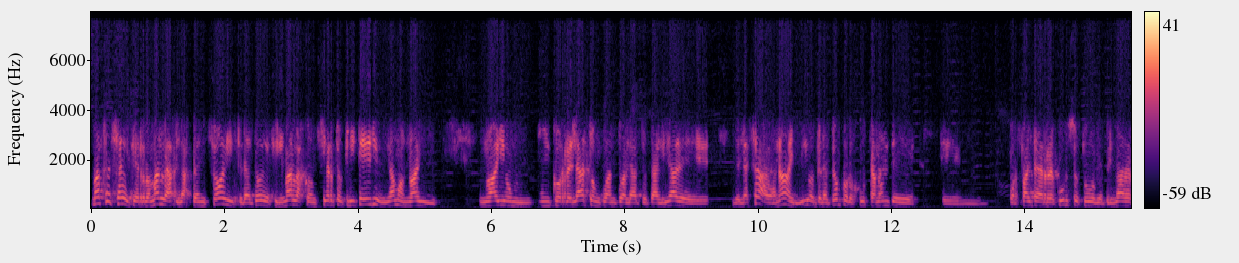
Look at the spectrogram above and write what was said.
más allá de que Román las pensó y trató de filmarlas con cierto criterio, digamos, no hay no hay un, correlato en cuanto a la totalidad de, la saga, ¿no? Y digo, trató por justamente por falta de recursos tuvo que primar,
